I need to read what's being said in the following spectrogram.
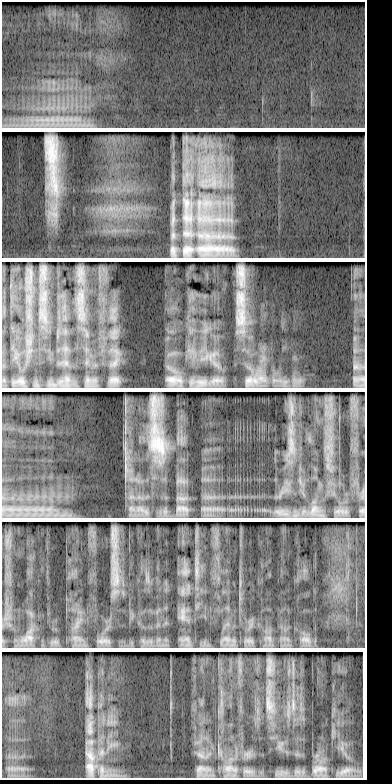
Um, but the uh, but the ocean seems to have the same effect. Oh, okay. Here you go. So Oh, I believe it. um, I know. This is about uh, the reasons your lungs feel refreshed when walking through a pine forest is because of an anti-inflammatory compound called uh, a-pinene, found in conifers. It's used as a bronchio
